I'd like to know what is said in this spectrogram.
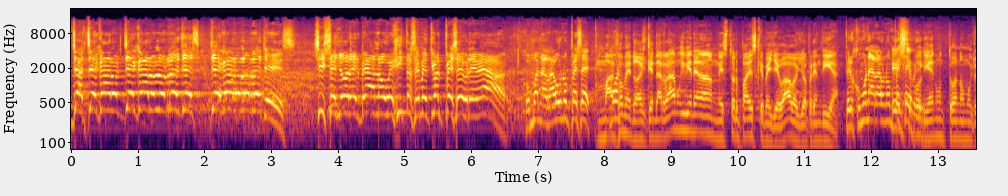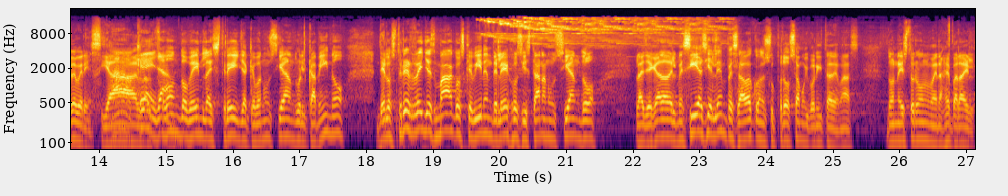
¡Ya llegaron, llegaron los reyes! ¡Llegaron los reyes! Sí, señores, vea, la ovejita se metió al pesebre, vea. ¿Cómo narraba uno un pesebre? Más ¿Cómo- o menos. El que narraba muy bien era don Néstor Páez, que me llevaba y yo aprendía. Pero ¿cómo narraba uno un Él se pesebre? ponía en un tono muy reverencial. Ah, ok, Al ya. fondo ven la estrella que va anunciando el camino de los tres reyes magos que vienen de lejos y están anunciando la llegada del Mesías. Y él empezaba con su prosa muy bonita además. Don Néstor, un homenaje para él.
